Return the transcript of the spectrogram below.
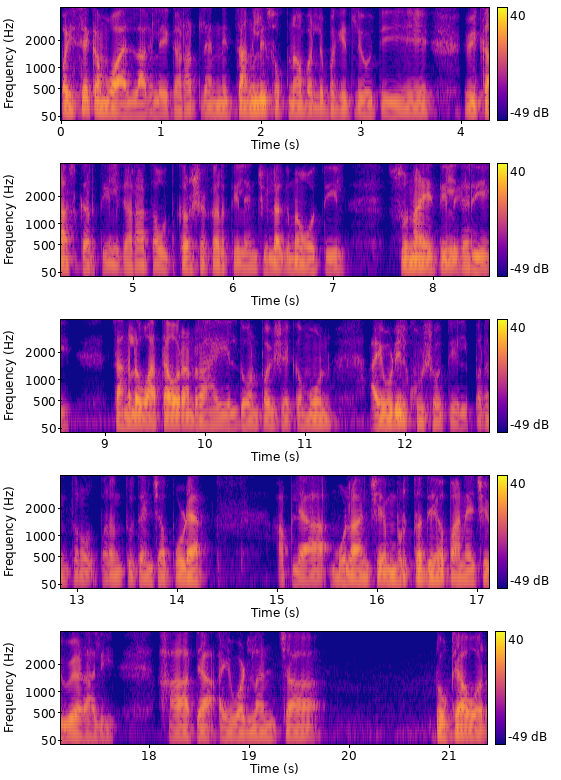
पैसे कमवायला लागले घरातल्यांनी चांगली स्वप्न बल बघितली होती. हे विकास करतील घराचा उत्कर्ष करतील यांची लग्न होतील सुना येतील घरी चांगलं वातावरण राहील दोन पैसे कमवून आईवडील खुश होतील परंतु परंतु त्यांच्या पुढ्यात आपल्या मुलांचे मृतदेह पाहण्याची वेळ आली. हा त्या आईवडिलांच्या डोक्यावर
